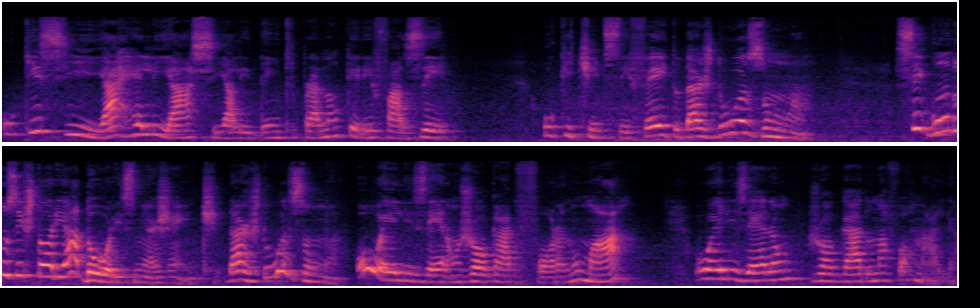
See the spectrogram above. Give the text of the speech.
o que se arreliasse ali dentro para não querer fazer o que tinha de ser feito, das duas, uma Segundo os historiadores, minha gente, das duas, uma. Ou eles eram jogados fora no mar, ou eles eram jogados na fornalha.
